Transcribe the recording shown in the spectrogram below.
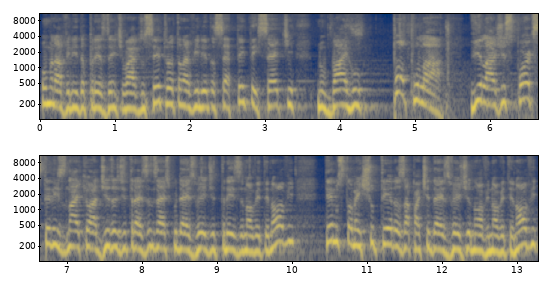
uma na Avenida Presidente Vargas no centro, outra na Avenida 77, no bairro Popular. Village Esportes, tênis Nike ou Adidas de 300 reais por 10 vezes de 13,99. Temos também chuteiras a partir de 10 vezes de 9,99.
